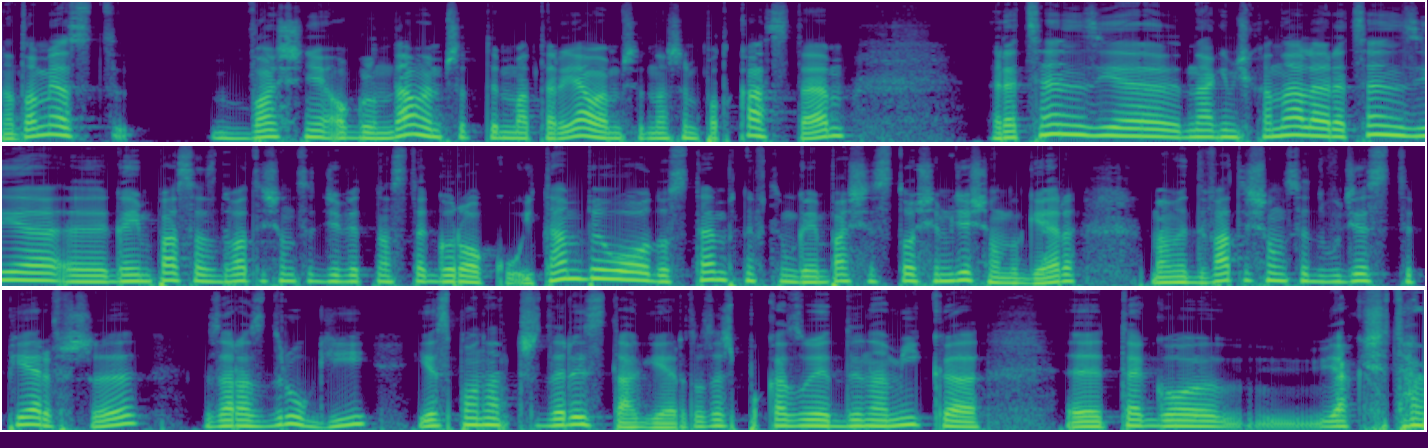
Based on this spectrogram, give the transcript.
Natomiast właśnie oglądałem przed tym materiałem, przed naszym podcastem, recenzję na jakimś kanale, recenzję y, Game Passa z 2019 roku i tam było dostępnych w tym Game Passie 180 gier. Mamy 2021, zaraz drugi, jest ponad 400 gier. To też pokazuje dynamikę y, tego, jak się ta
